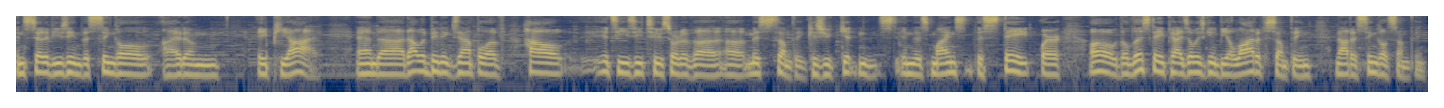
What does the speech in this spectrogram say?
instead of using the single item API? And uh, that would be an example of how it's easy to sort of uh, uh, miss something because you get in, in, this mind, this state where, oh, the list API is always going to be a lot of something, not a single something.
